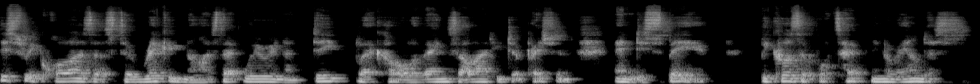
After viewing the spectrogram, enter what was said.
This requires us to recognize that we're in a deep black hole of anxiety, depression, and despair because of what's happening around us.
